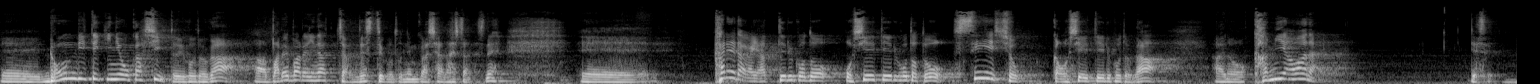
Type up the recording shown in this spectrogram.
えー、論理的におかしいということがバレバレになっちゃうんですということをね昔話したんですね、えー、彼らがやっていること教えていることと聖書が教えていることがあの噛み合わないです。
